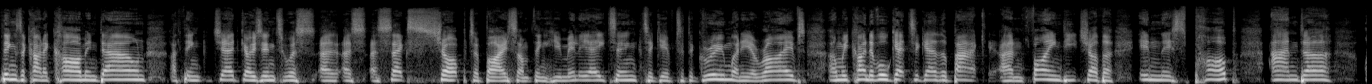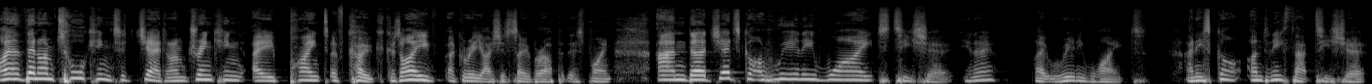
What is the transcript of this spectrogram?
Things are kind of calming down. I think Jed goes into a, a, a sex shop to buy something humiliating to give to the groom when he arrives, and we kind of all all get together back and find each other in this pub. And uh, I, then I'm talking to Jed and I'm drinking a pint of Coke because I agree I should sober up at this point. And uh, Jed's got a really white t shirt, you know, like really white. And he's got underneath that t shirt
